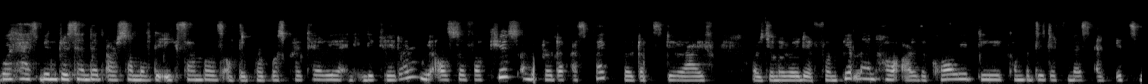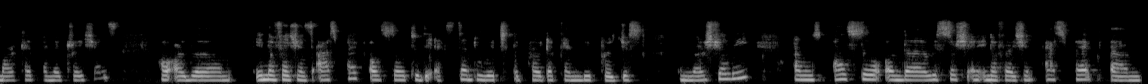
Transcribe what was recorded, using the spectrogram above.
What has been presented are some of the examples of the proposed criteria and indicator. We also focus on the product aspect, products derived or generated from peatland, how are the quality, competitiveness, and its market penetrations, how are the innovations aspect, also to the extent to which the product can be produced commercially, and also on the research and innovation aspect, um,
